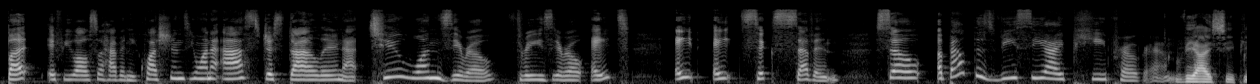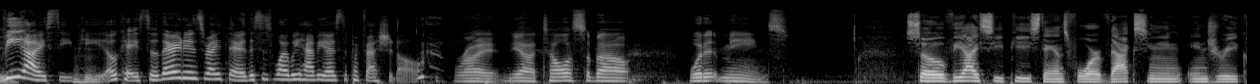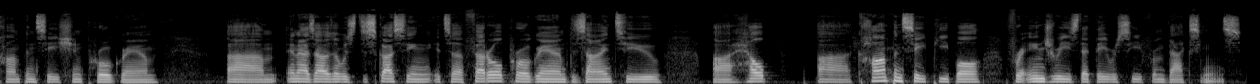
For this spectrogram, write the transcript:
But if you also have any questions you want to ask, just dial in at 210 308 8867. So, about this VCIP program. VICP. VICP. Okay, so there it is right there. This is why we have you as the professional. Right. Yeah. Tell us about what it means. So, VICP stands for Vaccine Injury Compensation Program. Um, and as I was, I was discussing, it's a federal program designed to uh, help uh, compensate people for injuries that they receive from vaccines.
